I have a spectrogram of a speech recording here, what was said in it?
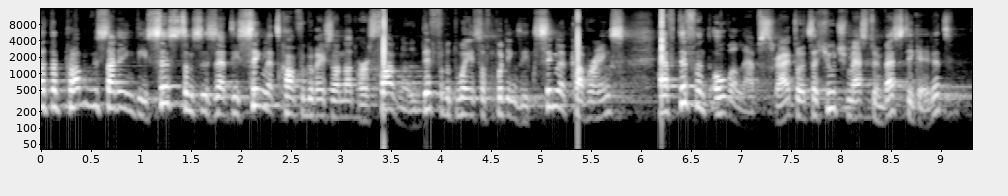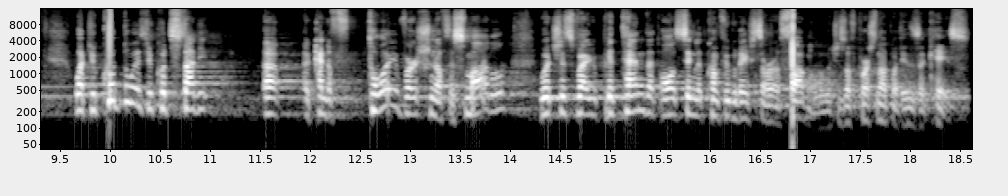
But the problem with studying these systems is that these singlet configurations are not orthogonal. Different ways of putting the singlet coverings have different overlaps, right? So it's a huge mess to investigate it. What you could do is you could study a, a, kind of toy version of this model, which is where you pretend that all singlet configurations are orthogonal, which is of course not what is the case.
